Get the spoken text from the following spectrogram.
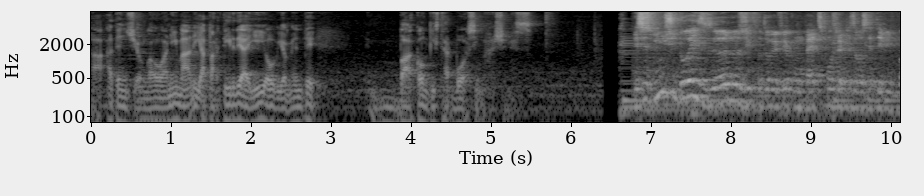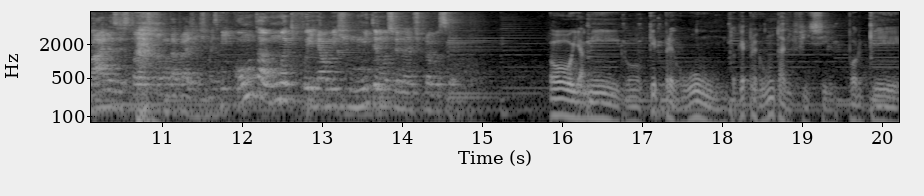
a atenção ao animal e a partir de aí, obviamente, vai conquistar boas imagens. Nesses 22 anos de fotografia com pets, com certeza você teve várias histórias para contar pra gente, mas me conta uma que foi realmente muito emocionante para você. Oi, amigo, que pergunta, que pergunta difícil, porque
